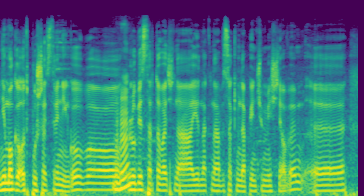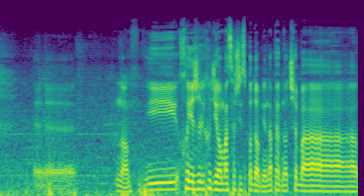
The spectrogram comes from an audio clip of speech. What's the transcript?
nie mogę odpuszczać z treningu, bo Mhm. lubię startować na, jednak na wysokim napięciu mięśniowym. E, e, no i jeżeli chodzi o masaż jest podobnie. Na pewno trzeba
